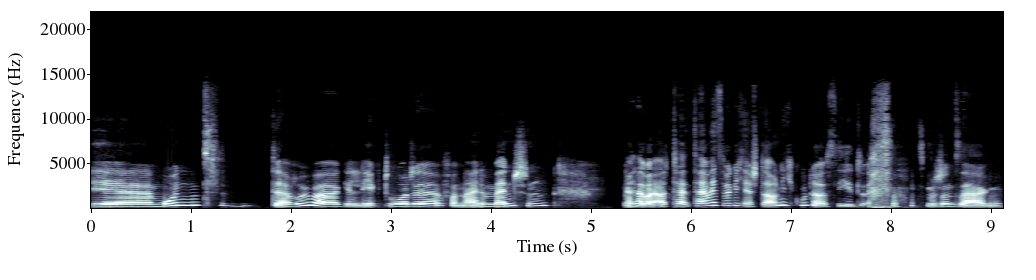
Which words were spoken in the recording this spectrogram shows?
der Mund darüber gelegt wurde von einem Menschen. Was aber teilweise wirklich erstaunlich gut aussieht, muss man schon sagen.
